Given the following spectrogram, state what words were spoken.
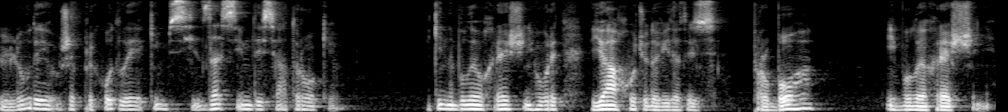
люди вже приходили яким сі- за 70 років, які не були охрещені, говорять, я хочу довідатись про Бога, і були охрещені.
